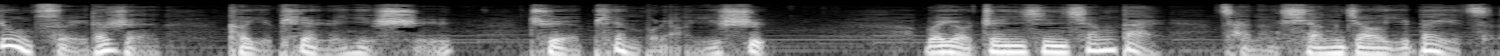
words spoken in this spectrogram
用嘴的人可以骗人一时，却骗不了一世。唯有真心相待，才能相交一辈子。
